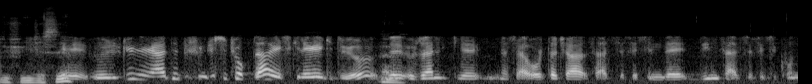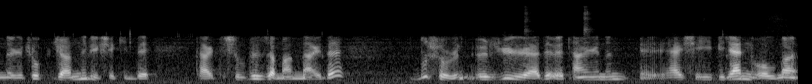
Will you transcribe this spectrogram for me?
düşüncesi? Ee, özgür irade düşüncesi çok daha eskilere gidiyor evet. ve özellikle mesela Orta Çağ felsefesinde din felsefesi konuları çok canlı bir şekilde tartışıldığı zamanlarda bu sorun özgür irade ve Tanrı'nın e, her şeyi bilen olma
